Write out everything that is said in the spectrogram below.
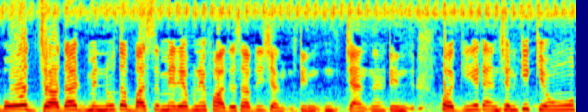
ਬਹੁਤ ਜ਼ਿਆਦਾ ਮੈਨੂੰ ਤਾਂ ਬਸ ਮੇਰੇ ਆਪਣੇ ਫਾਦਰ ਸਾਹਿਬ ਦੀ ਚੰ- ਟਿੰ- ਚੰ- ਟਿੰ- ਹੋ ਗਈ ਹੈ ਟੈਨਸ਼ਨ ਕਿ ਕਿਉਂ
